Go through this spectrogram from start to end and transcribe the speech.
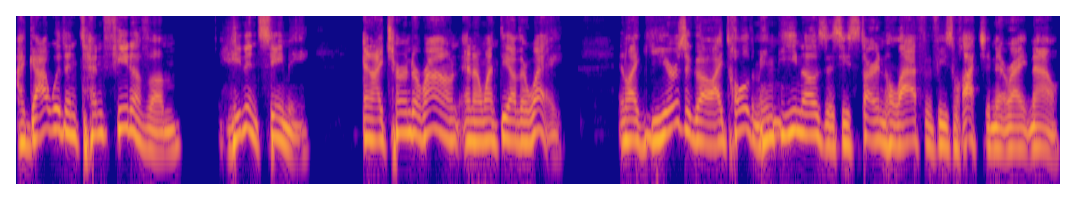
I got within 10 feet of him. He didn't see me. And I turned around and I went the other way. And like years ago, I told him, and he knows this. He's starting to laugh if he's watching it right now.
